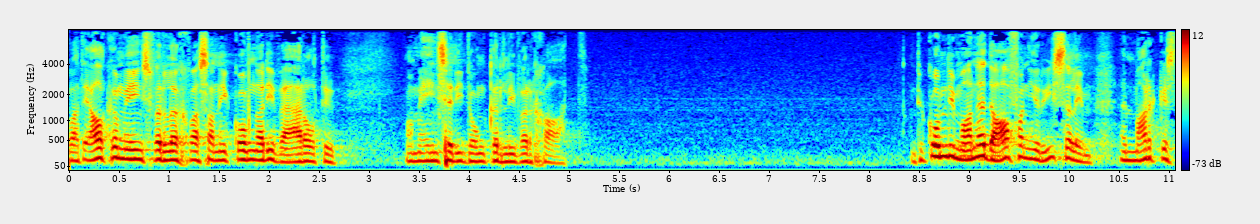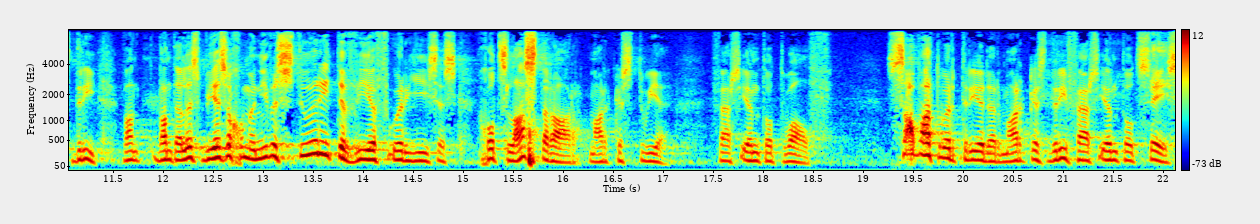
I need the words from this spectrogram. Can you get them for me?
wat elke mens verlig was aan die kom na die wêreld toe. Maar mense die donker liewer gehad. En toe kom die manne daar van Jerusalem in Markus 3 want want hulle is besig om 'n nuwe storie te weef oor Jesus, God se lasteraar, Markus 2 vers 1 tot 12. Sabbat oortreder Markus 3 vers 1 tot 6.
